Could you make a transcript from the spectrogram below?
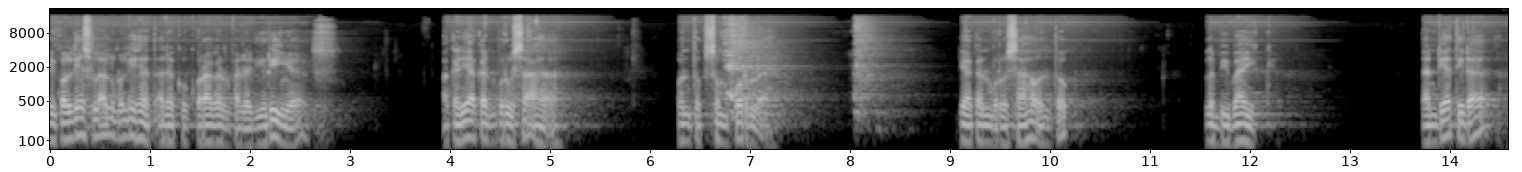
Jadi kalau dia selalu melihat ada kekurangan pada dirinya, maka dia akan berusaha untuk sempurna. Dia akan berusaha untuk lebih baik. Dan dia tidak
